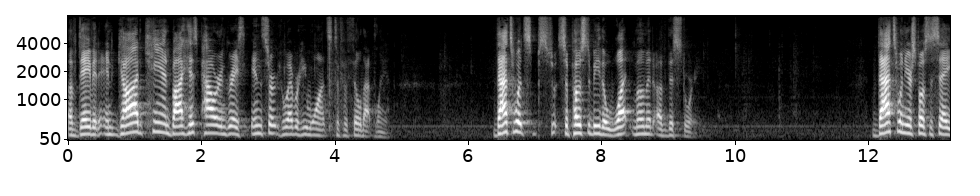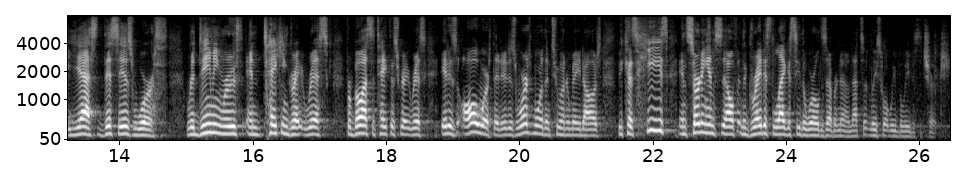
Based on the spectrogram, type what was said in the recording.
of David. And God can, by his power and grace, insert whoever he wants to fulfill that plan. That's what's supposed to be the what moment of this story. That's when you're supposed to say, yes, this is worth redeeming Ruth and taking great risk, for Boaz to take this great risk, it is all worth it. It is worth more than $200 million because he's inserting himself in the greatest legacy the world has ever known. That's at least what we believe as the church.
